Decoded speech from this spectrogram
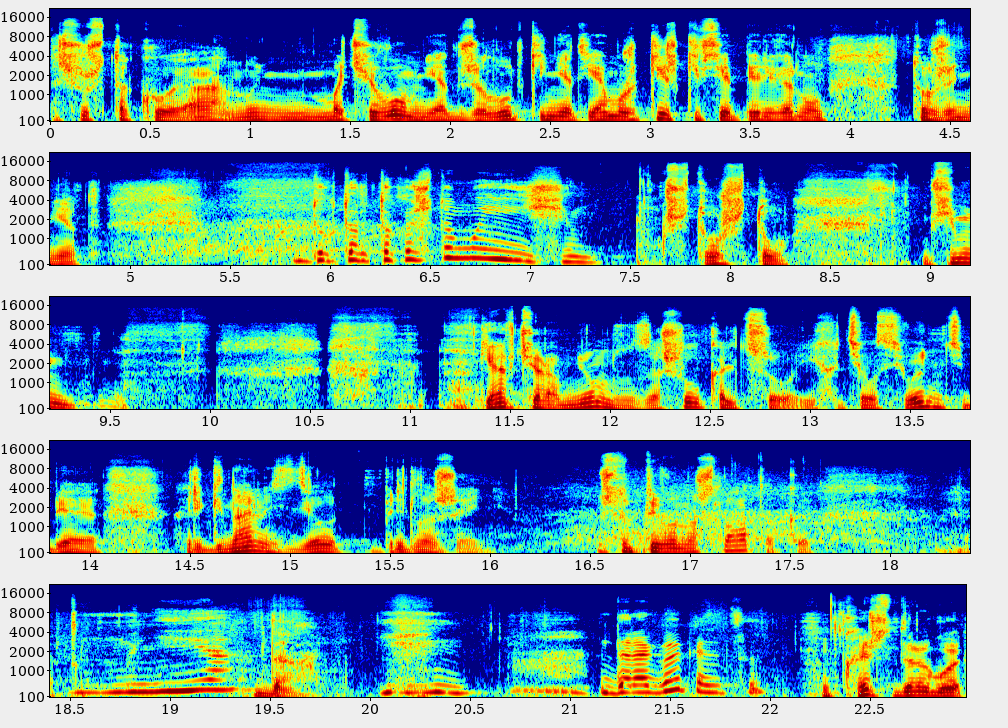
Что ж такое, а? Ну, мочевом нет, в желудке нет. Я, может, кишки все перевернул, тоже нет. Доктор, так а что мы ищем? Что-что? В общем, я вчера в нем зашил кольцо и хотел сегодня тебе оригинально сделать предложение. Чтобы ты его нашла, так и- Мне? Да. Дорогое кольцо? Ну, Конечно, дорогой.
